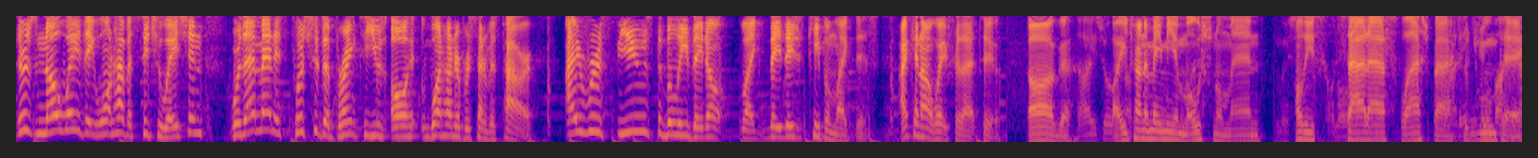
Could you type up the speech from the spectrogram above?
There's no way they won't have a situation where that man is pushed to the brink to use all 100% of his power. I refuse to believe they don't like they, they just keep him like this. I cannot wait for that too. Dog, why are you trying to make me emotional, man? All these sad ass flashbacks of Junpei.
